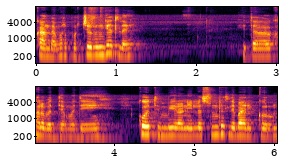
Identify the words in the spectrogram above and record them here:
कांदा भरपूर चिरून घेतला आहे इथं खलबत्त्यामध्ये कोथिंबीर आणि लसूण घेतले बारीक करून.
